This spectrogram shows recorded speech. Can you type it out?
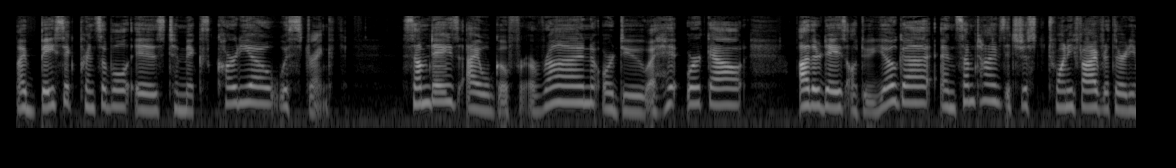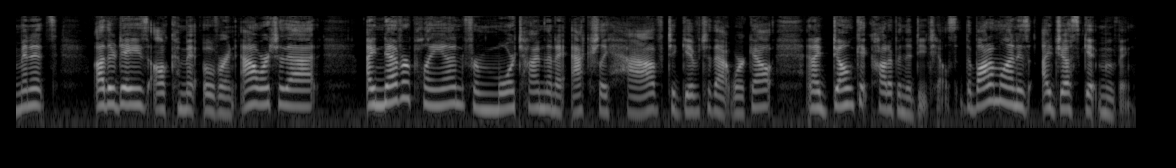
My basic principle is to mix cardio with strength. Some days I will go for a run or do a HIIT workout. Other days I'll do yoga, and sometimes it's just 25 to 30 minutes. Other days I'll commit over an hour to that. I never plan for more time than I actually have to give to that workout, and I don't get caught up in the details. The bottom line is I just get moving.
